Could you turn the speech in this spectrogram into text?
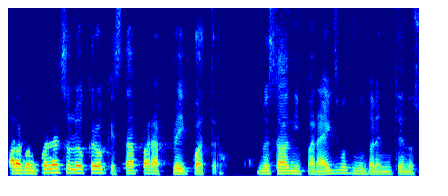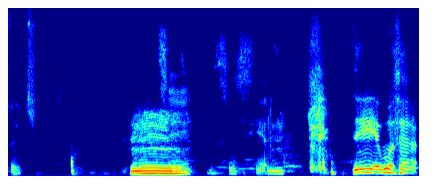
para consolas solo creo que está para Play 4. No estaba ni para Xbox ni para Nintendo Switch. Mm, Sí, sí, es cierto. sí, o sea,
